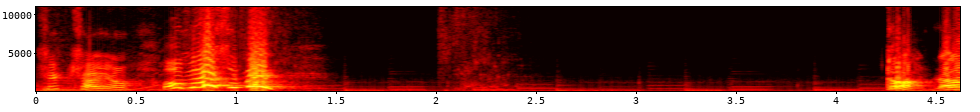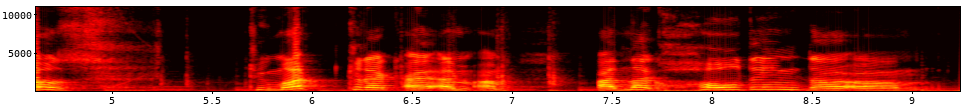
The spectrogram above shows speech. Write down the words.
Trick shotting. Oh, oh. God, that was too much. Cause I, I, I'm, I'm, I'm like holding the um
